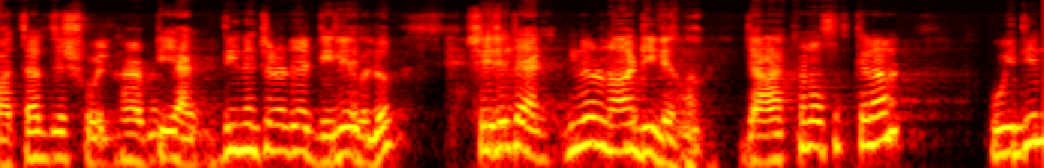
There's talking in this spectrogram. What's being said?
বাচ্চার যে শরীর খারাপটি একদিনের জন্য যে ডিলে হলো, সে যদি একদিনও না ডিলে হয়। যা এখন ওষুধ খেলাম উইদিন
